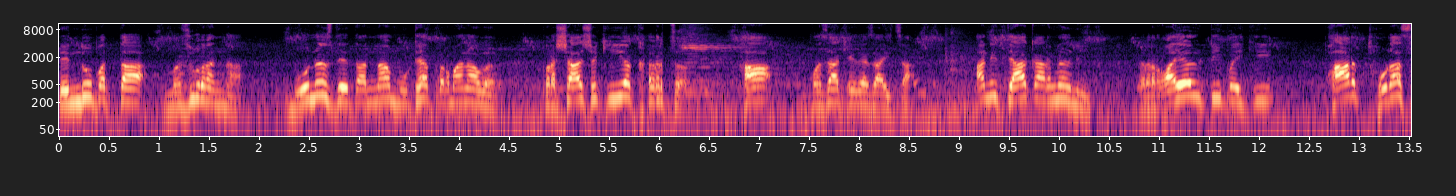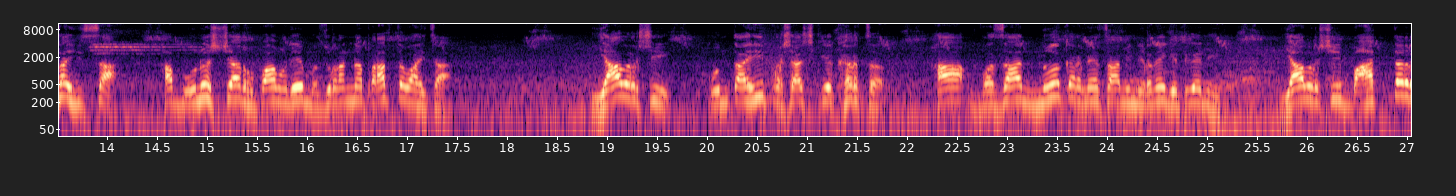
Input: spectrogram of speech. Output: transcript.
तेंदूपत्ता मजुरांना बोनस देताना मोठ्या प्रमाणावर प्रशासकीय खर्च हा वजा केला जायचा. आणि त्या कारणाने रॉयल्टीपैकी फार थोडासा हिस्सा हा बोनसच्या रूपामध्ये मजुरांना प्राप्त व्हायचा. यावर्षी कोणताही प्रशासकीय खर्च हा वजा न करण्याचा आम्ही निर्णय घेतल्याने यावर्षी बहात्तर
